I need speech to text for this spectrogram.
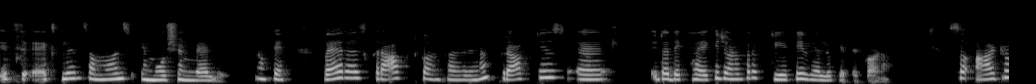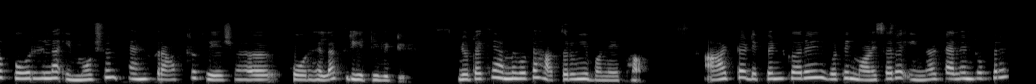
it explain someone's emotion value okay whereas craft कौन कहते ना? क्राफ्ट इज़ इटा देखाए कि जनकर क्रिएटिव वैल्यू केते कौन सो आर्ट रो कोर हैला इमोशन एंड क्राफ्ट रो क्रिएशन कोर हैला क्रिएटिविटी जोटा कि आमे गोटे हाथ रु ही बनै था। आर्ट टा डिपेंड करे, गोटे मानिसर इनर टैलेंट ऊपर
